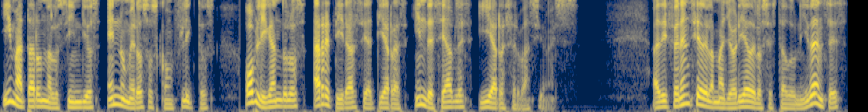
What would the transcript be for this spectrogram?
y mataron a los indios en numerosos conflictos, obligándolos a retirarse a tierras indeseables y a reservaciones. A diferencia de la mayoría de los estadounidenses,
